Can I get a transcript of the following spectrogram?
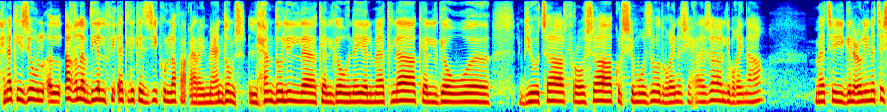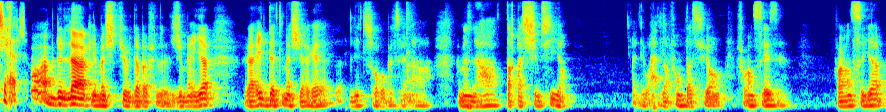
حنا كيجيو الأغلب ديال الفئات اللي كتجي كلها فقيرين ما عندهمش. الحمد لله كنلقاو هنايا الماكلة كنلقاو البيوتا الفروشة كلشي موجود بغينا شي حاجة اللي بغيناها. ما تيقلعوا لينا حتى شي حاجة. والحمد لله كما شفتوا دابا في الجمعية عدة مشاريع اللي تصوبت هنا منها الطاقة الشمسية. هذه واحد la fondation française فرنسية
